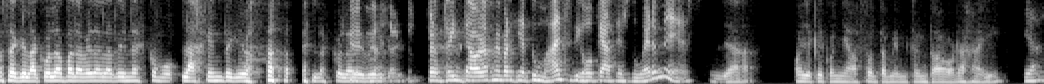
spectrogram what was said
O sea, que la cola para ver a la reina es como la gente que va en la cola de Bergain. Pero 30 horas me parecía too much. Digo, ¿qué haces? ¿Duermes? Ya. Oye, qué coñazo también 30 horas ahí. Ya.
